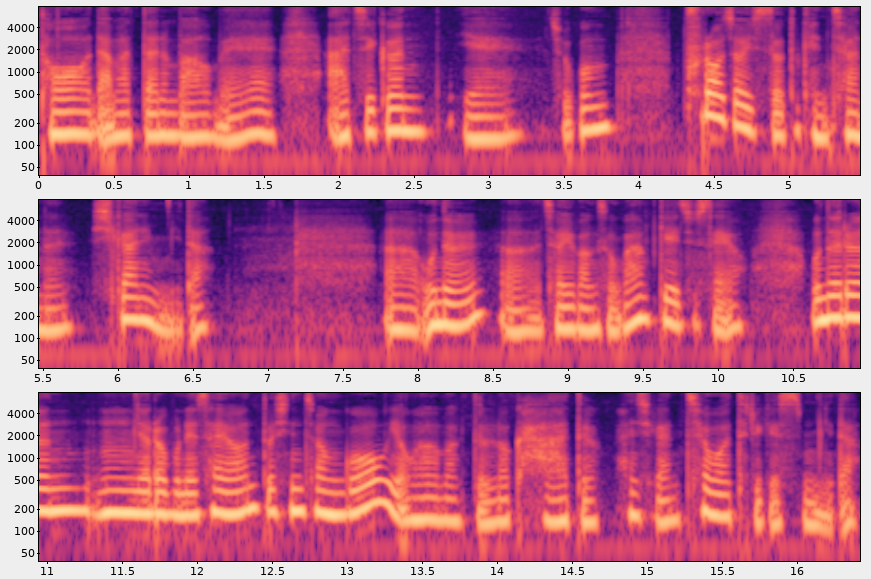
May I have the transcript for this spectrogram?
더 남았다는 마음에 아직은, 예, 조금 풀어져 있어도 괜찮을 시간입니다. 아, 오늘 어, 저희 방송과 함께 해주세요. 오늘은 음, 여러분의 사연 또 신청곡 영화 음악들로 가득 한 시간 채워드리겠습니다.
